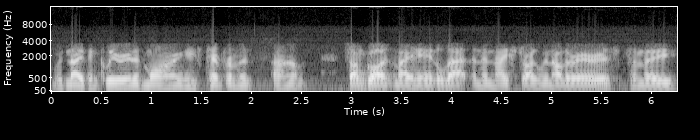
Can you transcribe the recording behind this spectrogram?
with Nathan Cleary and admiring his temperament, um, some guys may handle that and then they struggle in other areas. For me,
